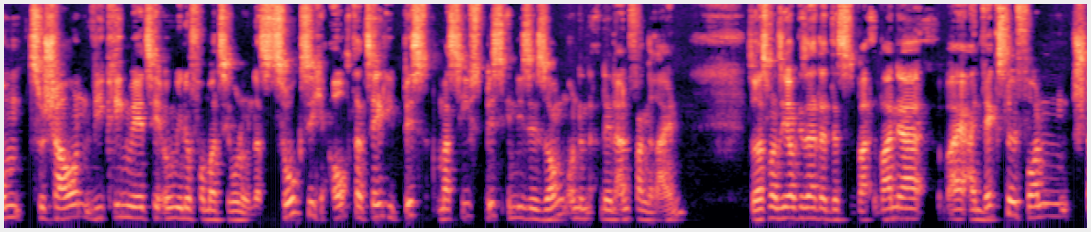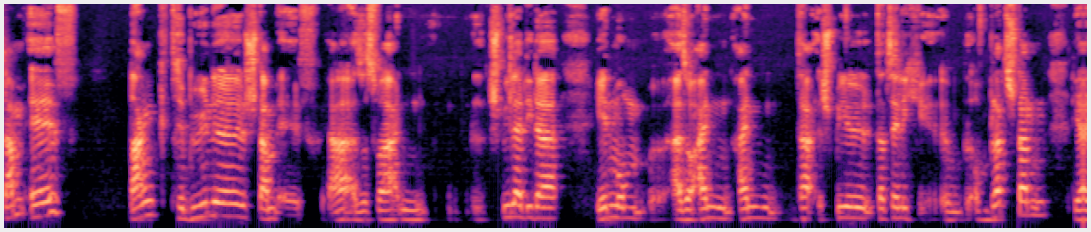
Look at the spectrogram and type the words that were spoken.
um zu schauen, wie kriegen wir jetzt hier irgendwie eine Formation. Und das zog sich auch tatsächlich bis massiv bis in die Saison und in den Anfang rein. So dass man sich auch gesagt hat, das war, waren ja, war ja ein Wechsel von Stammelf, Bank, Tribüne, Stammelf. Ja, also es war ein Spieler, die da jeden Moment, also ein, ein Spiel tatsächlich ähm, auf dem Platz standen, die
